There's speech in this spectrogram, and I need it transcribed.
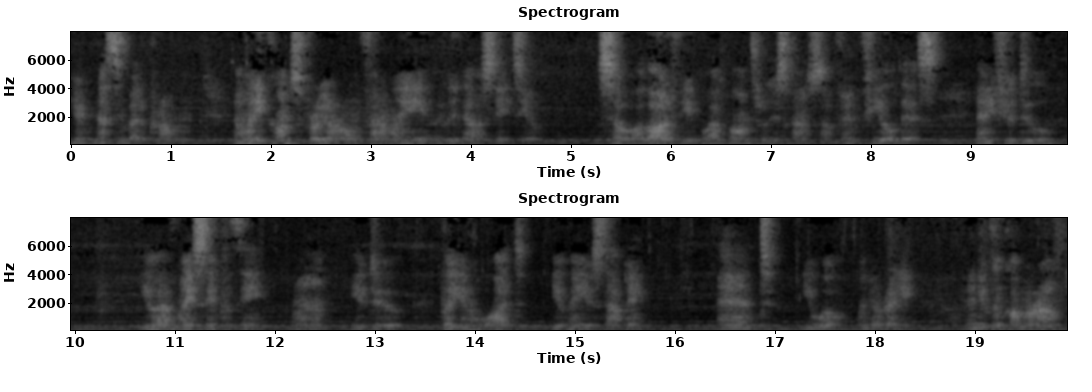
you're nothing but a problem. And when it comes from your own family, it really devastates you. So a lot of people have gone through this kind of stuff and feel this. And if you do, you have my sympathy. you do. But you know what? You can use tapping. And you will when you're ready. And you can come around.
